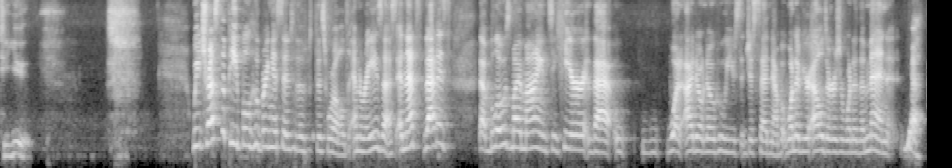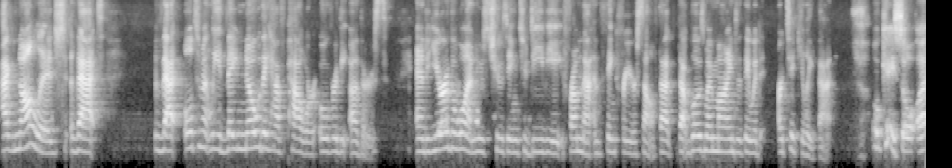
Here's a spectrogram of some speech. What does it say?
to you. We trust the people who bring us into the, this world and raise us, and that's that is that blows my mind to hear that what I don't know who you just said now, but one of your elders or one of the men yeah. acknowledged that that ultimately they know they have power over the others and you're the one who's choosing to deviate from that and think for yourself that that blows my mind that they would articulate that okay so i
